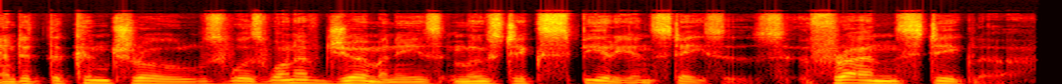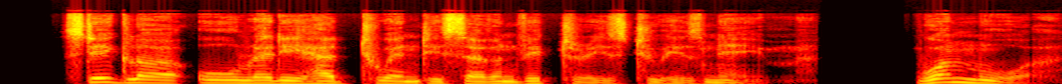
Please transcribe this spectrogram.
and at the controls was one of Germany's most experienced aces, Franz Stigler. Stigler already had 27 victories to his name. One more,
